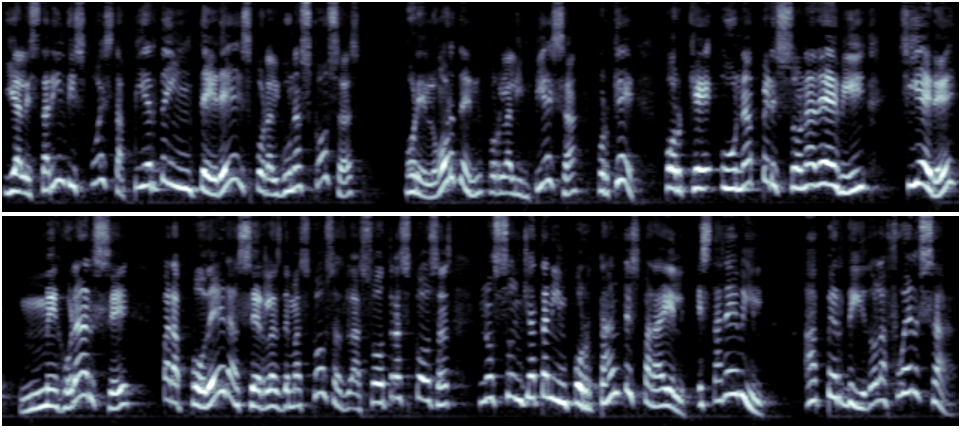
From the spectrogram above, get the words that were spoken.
Y al estar indispuesta pierde interés por algunas cosas, por el orden, por la limpieza. ¿Por qué? Porque una persona débil quiere mejorarse para poder hacer las demás cosas. Las otras cosas no son ya tan importantes para él. Está débil, ha perdido la fuerza.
